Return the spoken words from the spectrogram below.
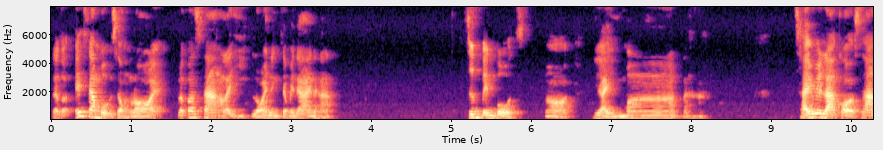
แล้วก็เอ๊ะสร้างโบสถ์สองร้อยแล้วก็สร้างอะไรอีกร้อยหนึ่งจะไม่ได้นะคะ ซึ่งเป็นโบสถ์อ่าใหญ่มากนะคะใช้เวลาก่อสร้าง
